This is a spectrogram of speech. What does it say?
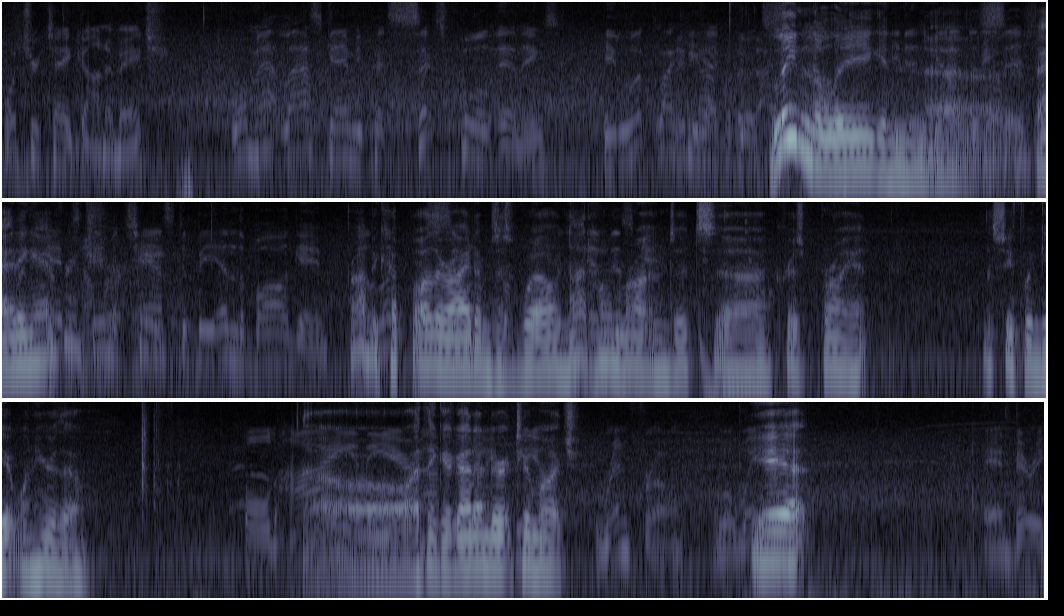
What's your take on him, H? Well, Matt, last game he pitched six full innings. He looked like he had good Leading the league in didn't get a uh, batting average. team a chance to be in the ball game. Probably a couple other items as well, not home this game. runs. It's uh, Kris Bryant. Let's see if we can get one here, though. Pulled high in the Oh, I think I got under it too much. Renfroe will wait Yeah, and very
